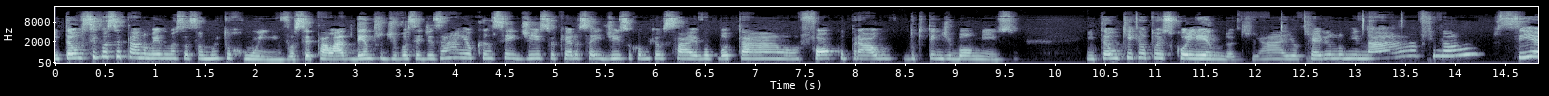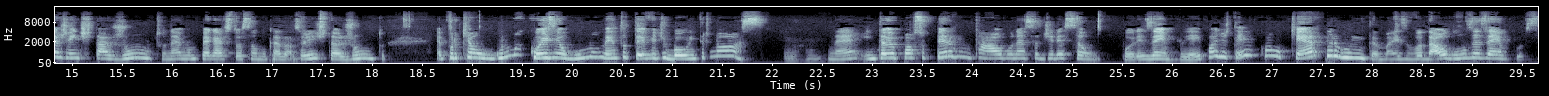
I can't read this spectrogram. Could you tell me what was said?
Então, se você está no meio de uma situação muito ruim, você está lá dentro de você e diz, ah, eu cansei disso, eu quero sair disso, como que eu saio? Eu vou botar um foco para algo do que tem de bom nisso. Então, o que, que eu estou escolhendo aqui? Ah, eu quero iluminar, afinal, se a gente está junto, né? Vamos pegar a situação do casal. Se a gente está junto, é porque alguma coisa em algum momento teve de boa entre nós. Uhum. Né? Então eu posso perguntar algo nessa direção, por exemplo, e aí pode ter qualquer pergunta, mas vou dar alguns exemplos.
